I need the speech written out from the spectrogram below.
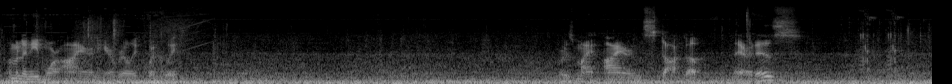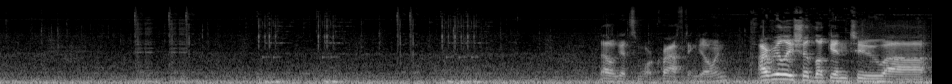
I'm going to need more iron here really quickly. Where's my iron stock up? There it is. That'll get some more crafting going. I really should look into uh,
